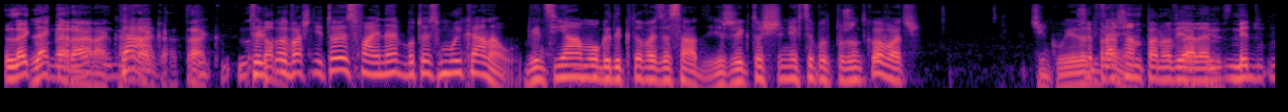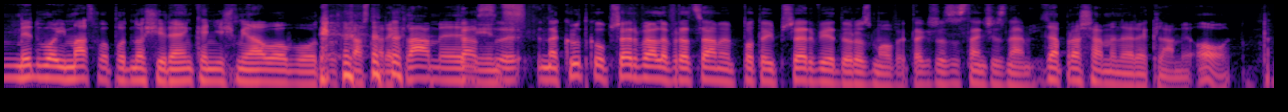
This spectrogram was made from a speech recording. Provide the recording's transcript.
Leku Leka na, na ra- raka. na Tak. raka. Tak. No, Tylko dobra. właśnie to jest fajne, bo to jest mój kanał, więc ja mogę dyktować zasady. Jeżeli ktoś się nie chce podporządkować, dziękuję, Przepraszam widzenia. panowie, Tak ale myd, mydło i masło podnosi rękę nieśmiało, bo to czas na reklamy, Czas więc e, na krótką przerwę, ale wracamy po tej przerwie do rozmowy, także zostańcie z nami. zapraszamy na reklamy. O, tak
